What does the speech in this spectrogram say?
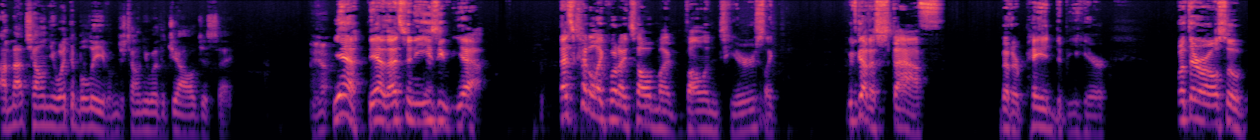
I'm not telling you what to believe. I'm just telling you what the geologists say. Yeah, yeah, that's an easy. Yeah, that's kind of like what I tell my volunteers. Like, we've got a staff that are paid to be here, but there are also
